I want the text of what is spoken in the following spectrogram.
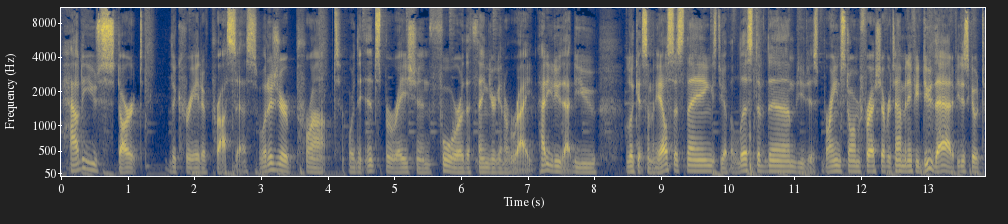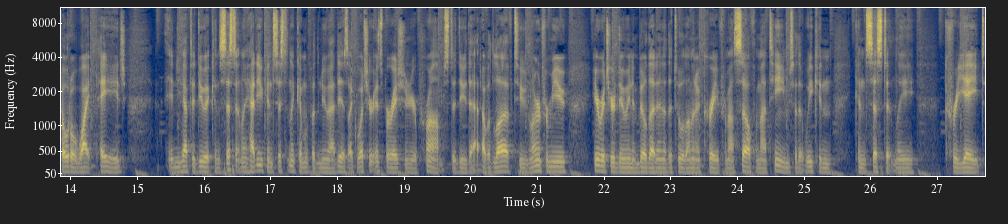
how do you start the creative process what is your prompt or the inspiration for the thing you're going to write how do you do that do you look at somebody else's things? Do you have a list of them? Do you just brainstorm fresh every time? And if you do that, if you just go total white page and you have to do it consistently, how do you consistently come up with new ideas? Like, what's your inspiration or your prompts to do that? I would love to learn from you, hear what you're doing, and build that into the tool I'm going to create for myself and my team so that we can consistently create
